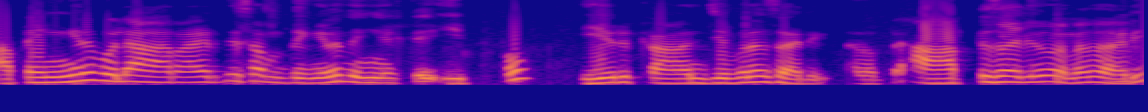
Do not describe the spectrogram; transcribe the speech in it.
അപ്പൊ എങ്ങനെ പോലെ ആറായിരത്തി സംതിങ്ങിന് നിങ്ങൾക്ക് ഇപ്പൊ ഈ ഒരു കാഞ്ചീപുരം സാരി ആർട്ട് സാരി എന്ന് പറഞ്ഞ സാരി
